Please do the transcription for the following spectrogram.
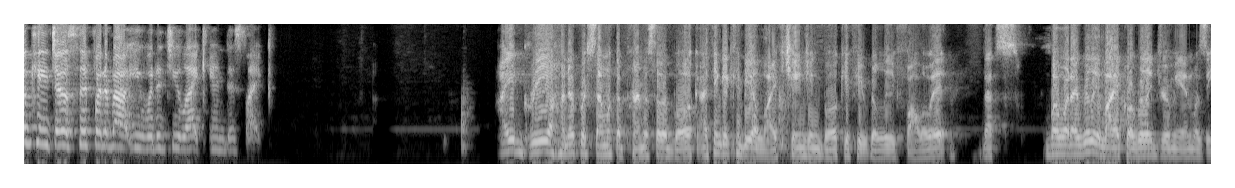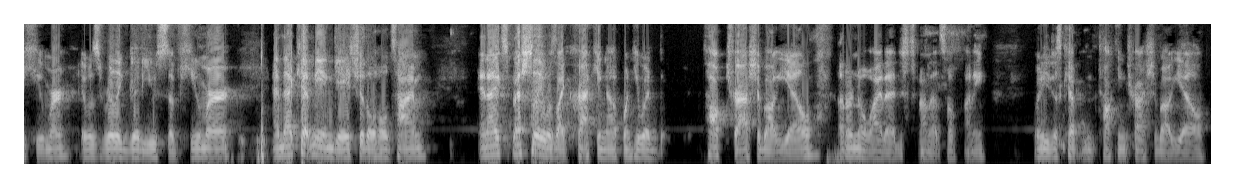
okay, Joseph, what about you? What did you like and dislike? I agree 100% with the premise of the book. I think it can be a life changing book if you really follow it. That's but what I really liked, what really drew me in was the humor. It was really good use of humor, and that kept me engaged the whole time. And I especially was like cracking up when he would talk trash about Yale. I don't know why that I just found that so funny when he just kept talking trash about Yale.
